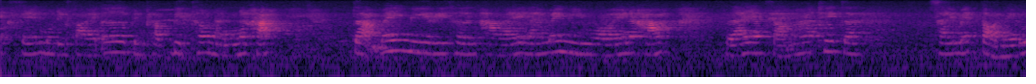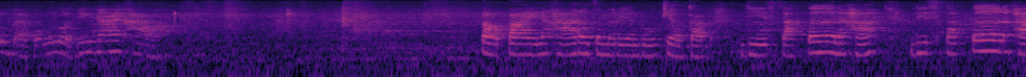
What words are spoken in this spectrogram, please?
access modifier เป็น public เท่านั้นนะคะ จะไม่มี return type และไม่มี void นะคะ และยังสามารถที่จะใช้เมธอดในรูปแบบ overloading ได้ค่ะ ต่อไปนะคะเราจะมาเรียนรู้เกี่ยวกับ destructor นะคะ destructor นะคะ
